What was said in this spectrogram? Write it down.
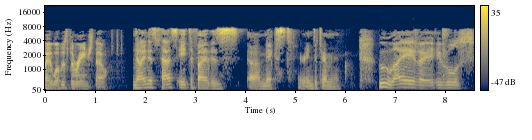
Wait, what was the range though? Nine is pass, eight to five is uh, mixed or indeterminate. Ooh, I have a, a rules.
